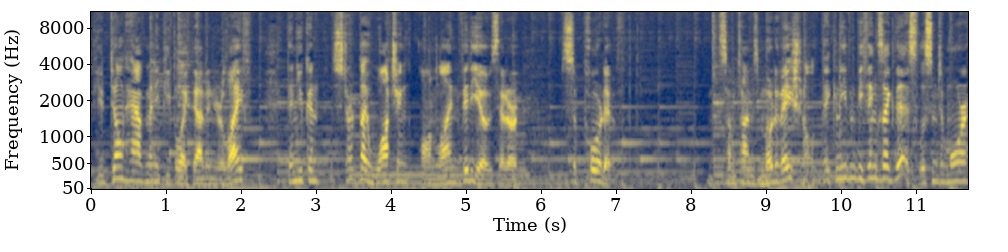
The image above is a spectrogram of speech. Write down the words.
If you don't have many people like that in your life, then you can start by watching online videos that are supportive, sometimes motivational. They can even be things like this listen to more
